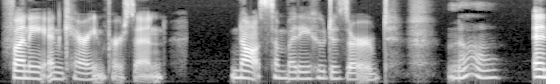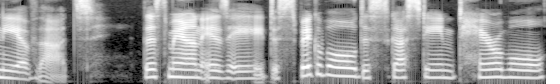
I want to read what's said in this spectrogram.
funny, and caring person. Not somebody who deserved No. any of that. This man is a despicable, disgusting, terrible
